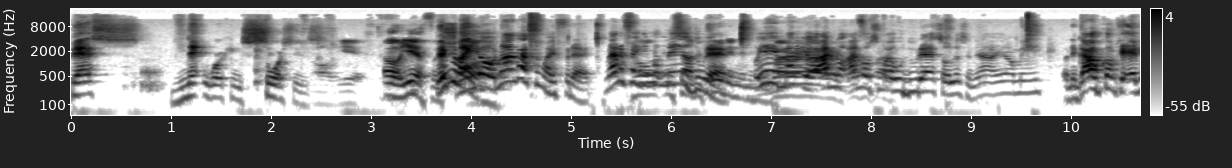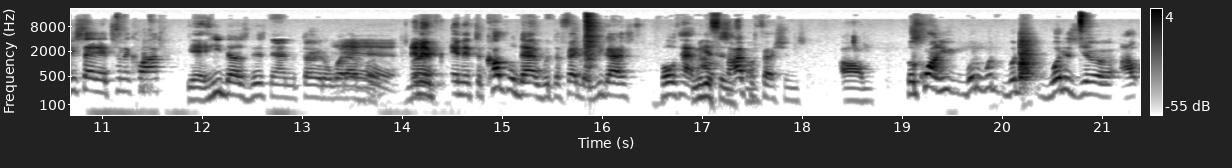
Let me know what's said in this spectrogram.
best networking sources. Oh yeah. Oh yeah, for They be sure. like, yo, nah, I got somebody for that. Matter of fact, Oh, yeah, my man do that. But yeah, it. man, Right, yo, right, I know. I know somebody right. who do that. So listen, now you know what I mean. Or the guy who comes to every Saturday at ten o'clock, yeah, he does this, down the third, or whatever. Yeah. And then and then to couple that with the fact that you guys both have Let me get some outside professions. Um, but Quan, you, what what what what is your out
